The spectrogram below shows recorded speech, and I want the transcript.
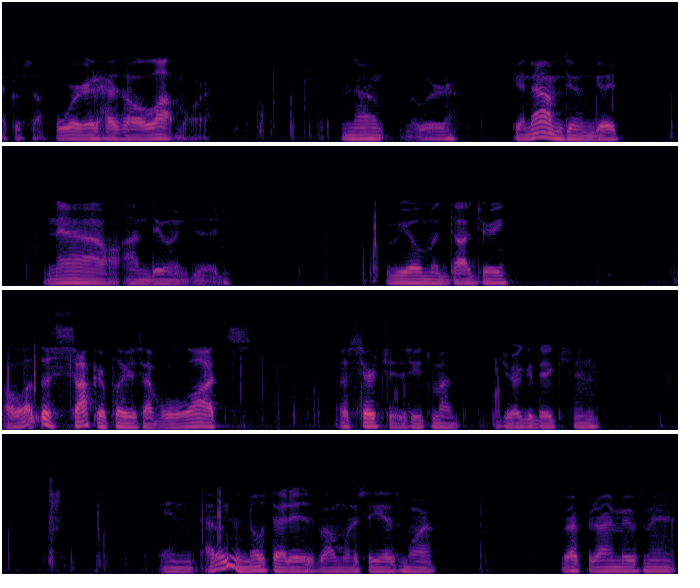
Microsoft Word has a lot more. No, lower. Okay, now I'm doing good. Now I'm doing good. Real Madrid. A lot of the soccer players have lots of searches each month. Drug addiction. And I don't even know what that is, but I'm gonna say he has more. Rapid eye movement.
